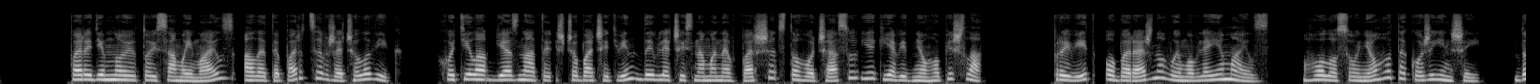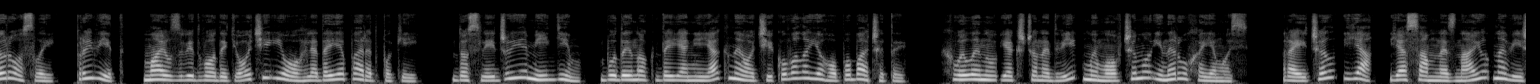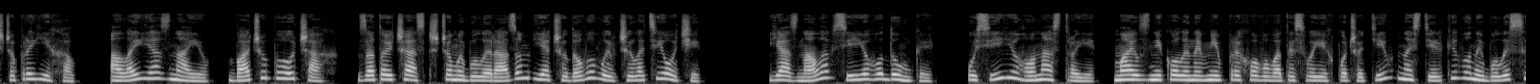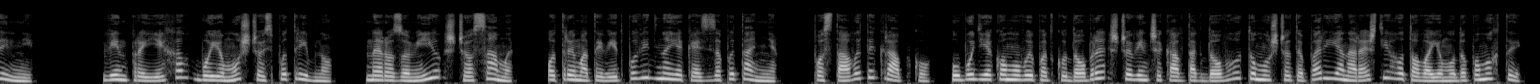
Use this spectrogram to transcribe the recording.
Переді мною той самий Майлз, але тепер це вже чоловік. Хотіла б я знати, що бачить він, дивлячись на мене вперше з того часу, як я від нього пішла. Привіт, обережно вимовляє Майлз. Голос у нього також інший. Дорослий. Привіт. Майлз відводить очі і оглядає передпокій. Досліджує мій дім, будинок, де я ніяк не очікувала його побачити. Хвилину, якщо не дві, ми мовчимо і не рухаємось. Рейчел, я, я сам не знаю, навіщо приїхав. Але я знаю, бачу по очах. За той час, що ми були разом, я чудово вивчила ці очі. Я знала всі його думки, усі його настрої. Майлз ніколи не вмів приховувати своїх почуттів, настільки вони були сильні. Він приїхав, бо йому щось потрібно. Не розумію, що саме отримати відповідь на якесь запитання, поставити крапку. У будь-якому випадку добре, що він чекав так довго, тому що тепер я нарешті готова йому допомогти.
